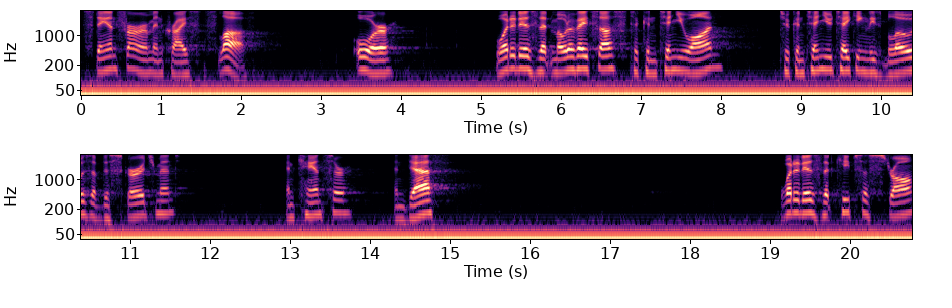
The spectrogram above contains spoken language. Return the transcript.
stand firm in Christ's love. Or what it is that motivates us to continue on, to continue taking these blows of discouragement and cancer and death what it is that keeps us strong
